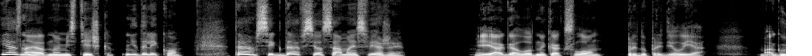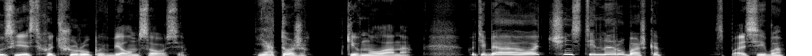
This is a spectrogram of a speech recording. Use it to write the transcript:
«Я знаю одно местечко, недалеко. Там всегда все самое свежее». «Я голодный как слон», — предупредил я. «Могу съесть хоть шурупы в белом соусе». «Я тоже», — кивнула она. «У тебя очень стильная рубашка». «Спасибо».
